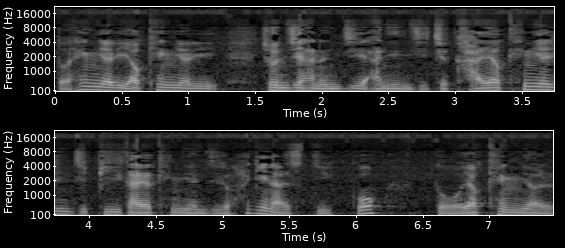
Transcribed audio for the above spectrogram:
또 행렬이 역행렬이 존재하는지 아닌지, 즉 가역 행렬인지 비가역 행렬인지를 확인할 수도 있고, 또 역행렬이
